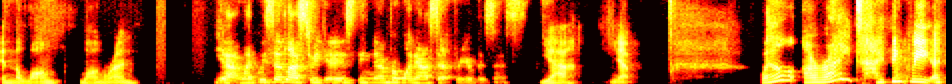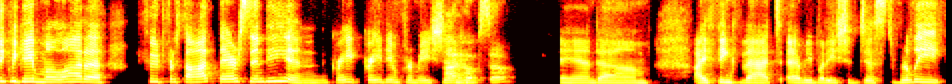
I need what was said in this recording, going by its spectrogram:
in the long long run. Yeah like we said last week it is the number one asset for your business. Yeah yep well, all right. I think we I think we gave them a lot of food for thought there, Cindy, and great, great information. I hope so. And um, I think that everybody should just really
